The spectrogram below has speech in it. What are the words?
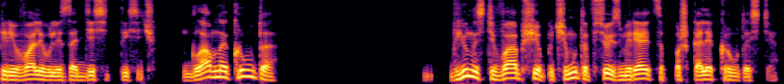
переваливали за 10 тысяч. Главное, круто. В юности вообще почему-то все измеряется по шкале крутости.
